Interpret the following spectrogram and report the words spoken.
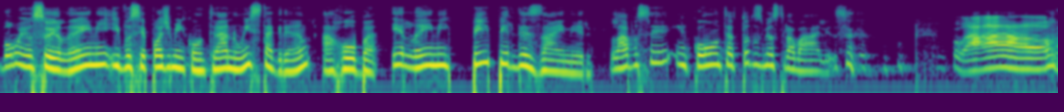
Bom, eu sou Elaine e você pode me encontrar no Instagram, arroba Elaine Paper Designer. Lá você encontra todos os meus trabalhos. Uau!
